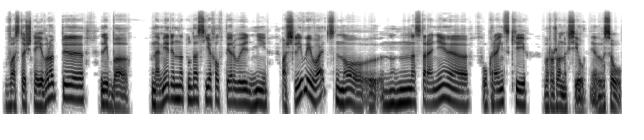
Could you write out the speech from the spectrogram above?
Восточной Европе, либо намеренно туда съехал в первые дни. Пошли воевать, но на стороне украинских вооруженных сил э, ВСУ.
